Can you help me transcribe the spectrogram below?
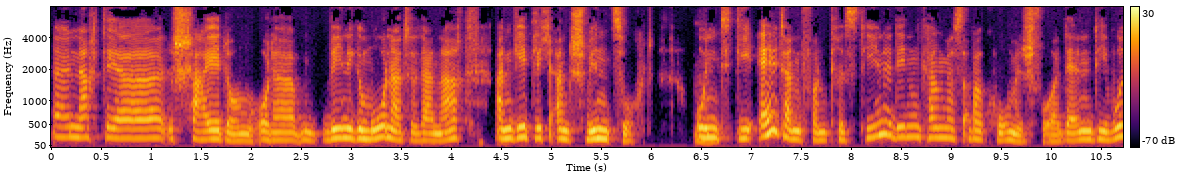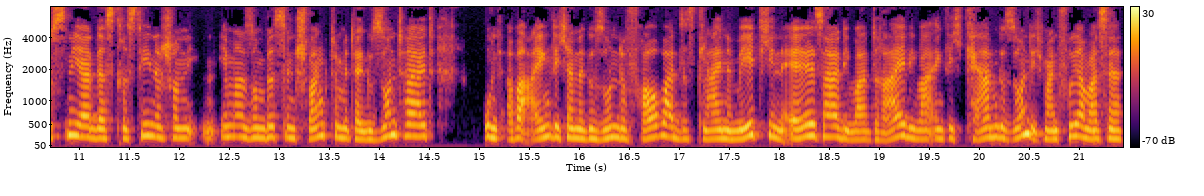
äh, nach der Scheidung oder wenige Monate danach, angeblich an Schwindsucht. Mhm. Und die Eltern von Christine, denen kam das aber komisch vor, denn die wussten ja, dass Christine schon immer so ein bisschen schwankte mit der Gesundheit und aber eigentlich eine gesunde Frau war. Das kleine Mädchen Elsa, die war drei, die war eigentlich kerngesund. Ich meine, früher war es ja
